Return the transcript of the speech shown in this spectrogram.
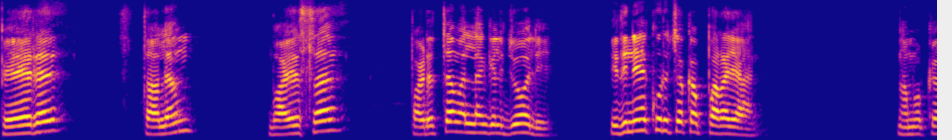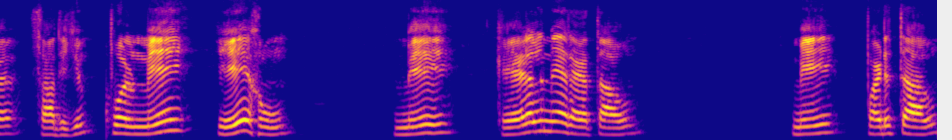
പേര് സ്ഥലം വയസ്സ് പഠിത്തമല്ലെങ്കിൽ ജോലി ഇതിനെക്കുറിച്ചൊക്കെ പറയാൻ നമുക്ക് സാധിക്കും. അപ്പോൾ മേ ഏ ഹൂം കേരൾ മേ രഹത്താവും മേ പഠിത്താവും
